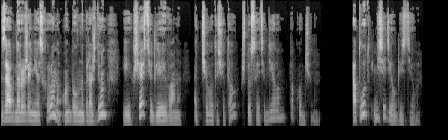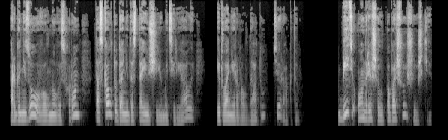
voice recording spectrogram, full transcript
За обнаружение схрона он был награжден и, к счастью для Ивана, отчего-то считал, что с этим делом покончено. А Плут не сидел без дела. Организовывал новый схрон, таскал туда недостающие материалы и планировал дату теракта. Бить он решил по большой шишке,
